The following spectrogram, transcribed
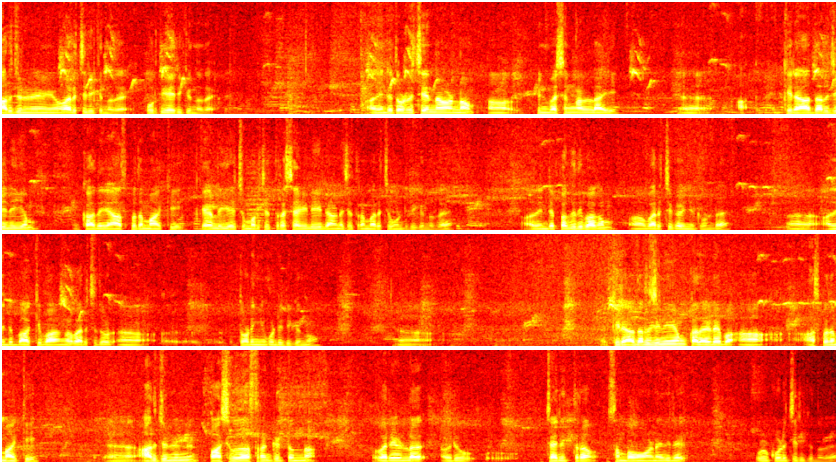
അർജുനനെയോ വരച്ചിരിക്കുന്നത് പൂർത്തീകരിക്കുന്നത്. അതിന്റെ തുടർച്ചയെന്ന വണ്ണം പിൻവശങ്ങളിലായി കിരാതർജനീയം കഥയെ ആസ്പദമാക്കി കേരളീയ ചുമർചിത്ര ശൈലിയിലാണ് ചിത്രം വരച്ചുകൊണ്ടിരിക്കുന്നത്. അതിന്റെ പകുതി ഭാഗം വരച്ചു കഴിഞ്ഞിട്ടുണ്ട്. അതിന്റെ ബാക്കി ഭാഗങ്ങൾ വരച്ച് തുടങ്ങിക്കൊണ്ടിരിക്കുന്നു. കിരാതർജുനെയും കഥയുടെ ആസ്പദമാക്കി അർജുനന് പാശുപതാസ്ത്രം കിട്ടുന്ന വരെയുള്ള ഒരു ചരിത്ര സംഭവമാണ് ഇതിൽ ഉൾക്കൊള്ളിച്ചിരിക്കുന്നത്.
